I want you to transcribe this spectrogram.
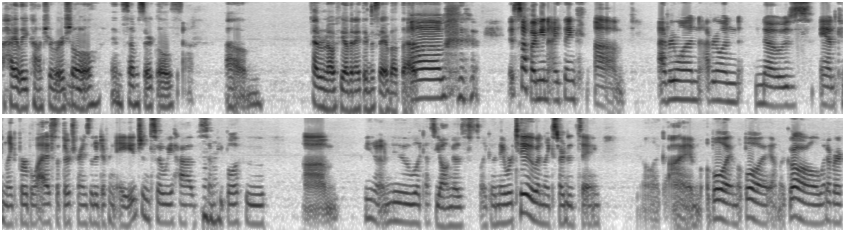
highly controversial mm-hmm. in some circles. Yeah. Um, I don't know if you have anything to say about that. Um, it's tough. I mean, I think um, everyone everyone knows and can like verbalize that they're trans at a different age, and so we have some mm-hmm. people who, um, you know, knew like as young as like when they were two and like started saying, you know, like I'm a boy, I'm a boy, I'm a girl, whatever.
